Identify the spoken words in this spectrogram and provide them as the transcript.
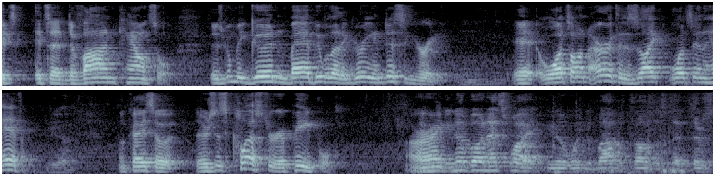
It's it's a divine council. There's going to be good and bad people that agree and disagree. It, what's on earth is like what's in heaven. Yeah. Okay, so there's this cluster of people. All You right. know, Bo, and that's why, you know, when the Bible tells us that there's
